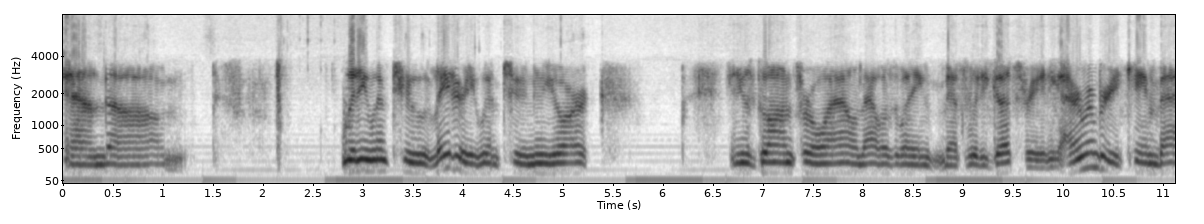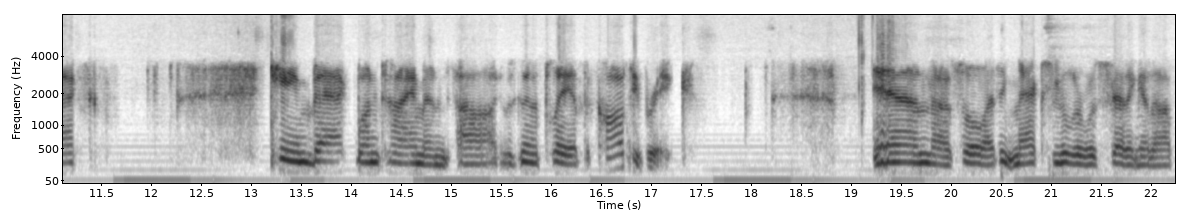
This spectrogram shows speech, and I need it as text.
and um, when he went to later, he went to New York, and he was gone for a while. And that was when he met Woody Guthrie. And he, I remember he came back came back one time, and uh, he was going to play at the coffee break. And uh, so I think Max Mueller was setting it up,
